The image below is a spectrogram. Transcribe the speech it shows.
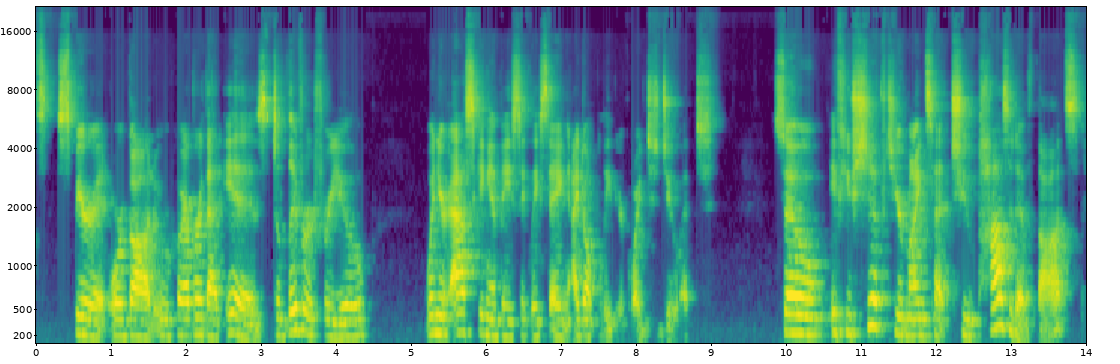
spirit or God or whoever that is deliver for you when you're asking and basically saying, I don't believe you're going to do it? So, if you shift your mindset to positive thoughts,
